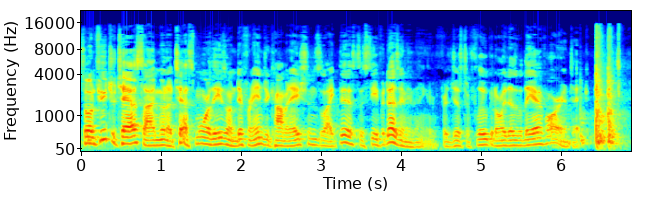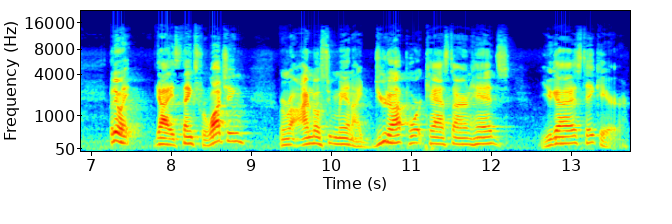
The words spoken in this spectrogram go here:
So in future tests, I'm going to test more of these on different engine combinations like this to see if it does anything. If it's just a fluke, it only does with the AFR intake. But anyway, guys, thanks for watching. Remember, I'm no Superman. I do not port cast iron heads. You guys take care.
